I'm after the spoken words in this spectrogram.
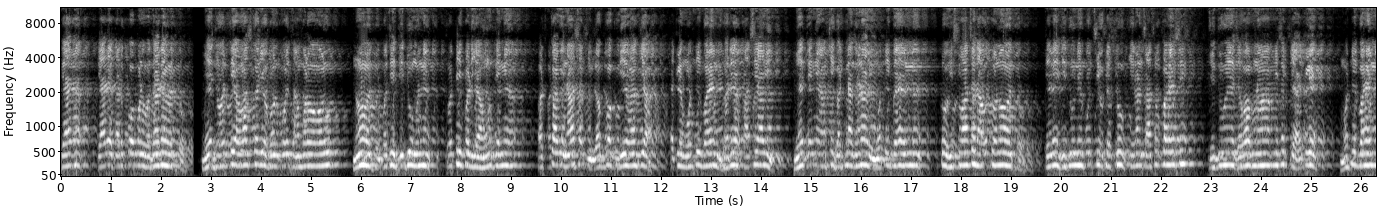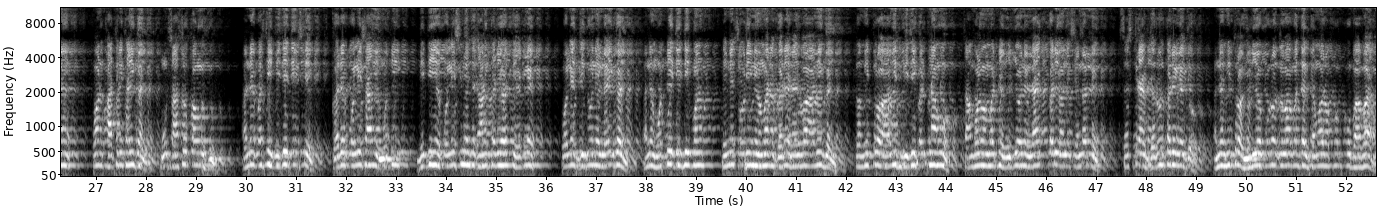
ત્યારે ત્યારે તડકો પણ વધારે હતો. મેં જોરથી અવાજ કર્યો, પણ કોઈ સાંભળવા વાળું ન હતું. પછી જીજુ મને ચોટી પડ્યા. હું તેને અટકાવી ના શકી. લગભગ બે વાગ્યા એટલે મોટી બહેન ઘરે પાસે આવી. મેં તેને આખી ઘટના જણાવી. મોટી બહેનને તો વિશ્વાસ જ આવતો ન હતો. તેણે જીજુને પૂછ્યું કે શું કિરણ સાસુ કહે છે? જીજુએ જવાબ ના આપી શક્યા. એટલે મોટી બહેન પણ ખાતરી થઈ ગઈ. હું સાસુ કહું છું. અને પછી બીજે દિવસે ઘરે પોલીસ આવી. મોટી દીદીએ પોલીસને જ જાણ કરી હતી. એટલે પોલીસ જીજુને લઈ ગઈ. અને મોટી દીદી પણ તેને છોડીને અમારા ઘરે રહેવા આવી ગઈ. તો મિત્રો, આવી જ બીજી ઘટનાઓ સાંભળવા માટે વિડીયોને લાઈક કરી અને ચેનલને સબસ્ક્રાઇબ જરૂર કરી લેજો. અને મિત્રો, વીડિયો પૂરો જોવા બદલ તમારો ખૂબ ખૂબ આભાર.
